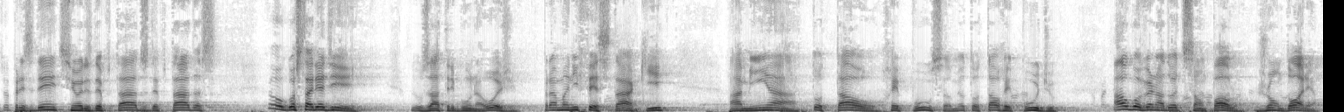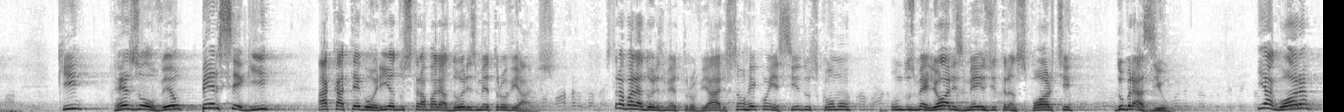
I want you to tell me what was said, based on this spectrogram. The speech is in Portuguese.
Senhor presidente, senhores deputados, deputadas, eu gostaria de usar a tribuna hoje para manifestar aqui a minha total repulsa, o meu total repúdio ao governador de São Paulo, João Dória, que resolveu perseguir a categoria dos trabalhadores metroviários. Trabalhadores metroviários são reconhecidos como um dos melhores meios de transporte do Brasil. E agora,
